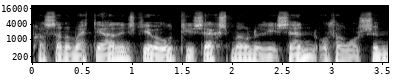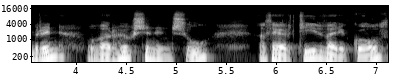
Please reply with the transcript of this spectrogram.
Passana mætti aðeins gefa út í sex mánuði í senn og þá á sumrin og var hugsunin svo að þegar tíð væri góð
